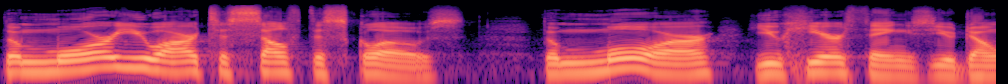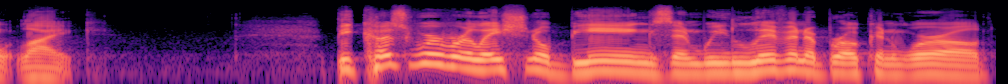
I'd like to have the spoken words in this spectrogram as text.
the more you are to self disclose, the more you hear things you don't like. Because we're relational beings and we live in a broken world,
